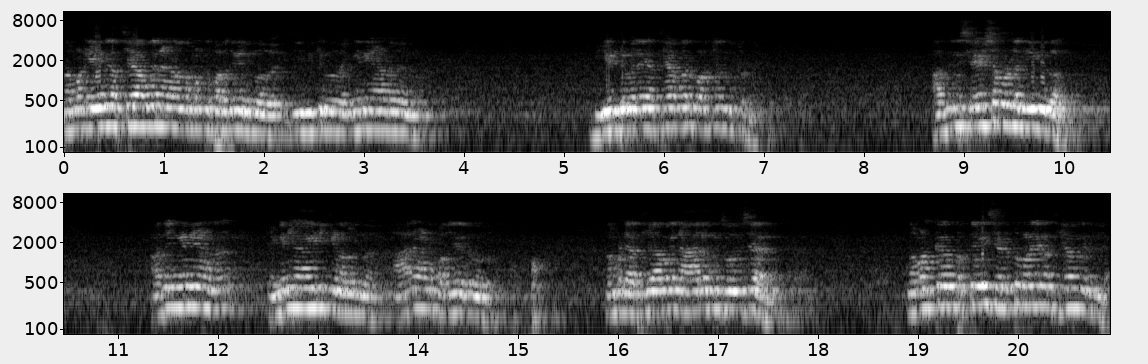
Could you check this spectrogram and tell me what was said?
നമ്മൾ ഏത് അധ്യാപകനാണ് നമുക്ക് പറഞ്ഞു തരുന്നത്? ജീവിക്കുന്നത് എങ്ങനെയാണ് എന്ന്. ബി എഡ് വരെ അധ്യാപകർ പറഞ്ഞു തന്നിട്ടുണ്ട്. അതിനുശേഷമുള്ള ജീവിതം അതെങ്ങനെയാണ് എങ്ങനെയായിരിക്കണമെന്ന് ആരാണ് പറഞ്ഞു തരുന്നത്? നമ്മുടെ അധ്യാപകൻ ആരെന്ന് ചോദിച്ചാൽ നമ്മൾക്ക് പ്രത്യേകിച്ച് എടുത്തു പറയാൻ അധ്യാപകരില്ല.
